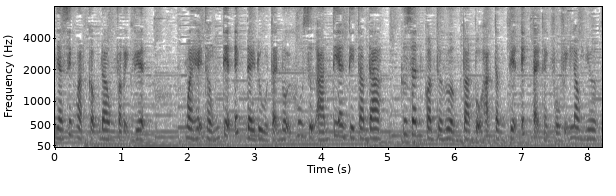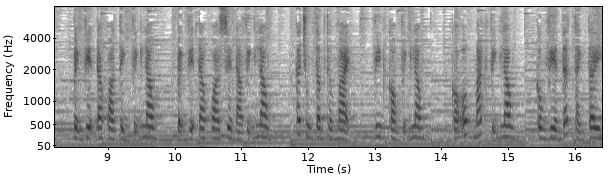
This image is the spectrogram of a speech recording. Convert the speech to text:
nhà sinh hoạt cộng đồng và bệnh viện. Ngoài hệ thống tiện ích đầy đủ tại nội khu dự án TNT Tam Đa, cư dân còn thừa hưởng toàn bộ hạ tầng tiện ích tại thành phố Vĩnh Long như Bệnh viện Đa khoa tỉnh Vĩnh Long, Bệnh viện Đa khoa Xuyên Á Vĩnh Long, các trung tâm thương mại, Vincom Vĩnh Long, có ốp mát Vĩnh Long, công viên đất Thánh Tây,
